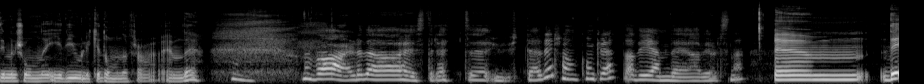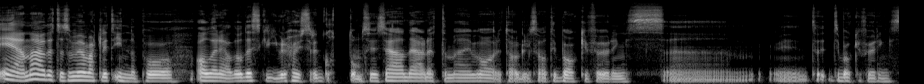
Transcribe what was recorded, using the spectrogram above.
dimensjonene i de ulike dommene fra MD. Men hva er det da Høyesterett eh, utleder, sånn konkret, av de MD-avgjørelsene? Um, det ene er jo dette som vi har vært litt inne på allerede, og det skriver Høyesterett godt om, syns jeg. Det er dette med ivaretagelse av tilbakeførings... Uh, tilbakeførings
